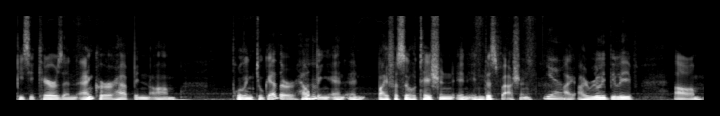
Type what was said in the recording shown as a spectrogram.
PC Cares and Anchor have been um, pulling together, helping, and, and by facilitation in, in this fashion, yeah. I, I really believe um,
